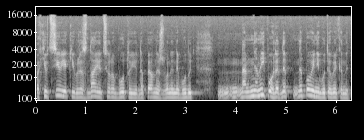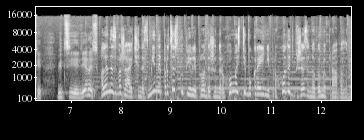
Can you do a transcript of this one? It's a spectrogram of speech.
фахівців, які вже знають цю роботу, і напевне ж вони не будуть, на, на мій погляд, не, не повинні бути виконані від цієї діяльності. Але незважаючи на зміни, процес купівлі-продажу нерухомості в Україні проходить вже за новими правилами.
